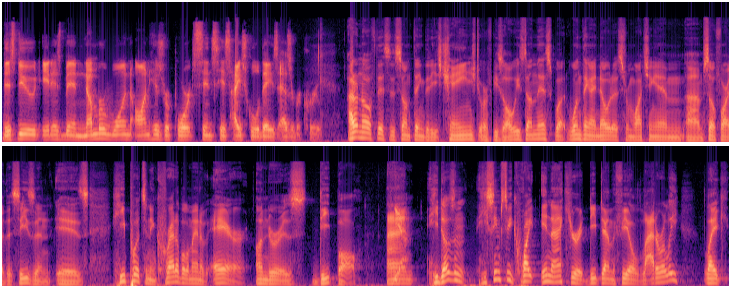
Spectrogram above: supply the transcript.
this dude, it has been number one on his report since his high school days as a recruit. I don't know if this is something that he's changed or if he's always done this, but one thing I noticed from watching him um, so far this season is he puts an incredible amount of air under his deep ball. And yeah. he doesn't, he seems to be quite inaccurate deep down the field laterally. Like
